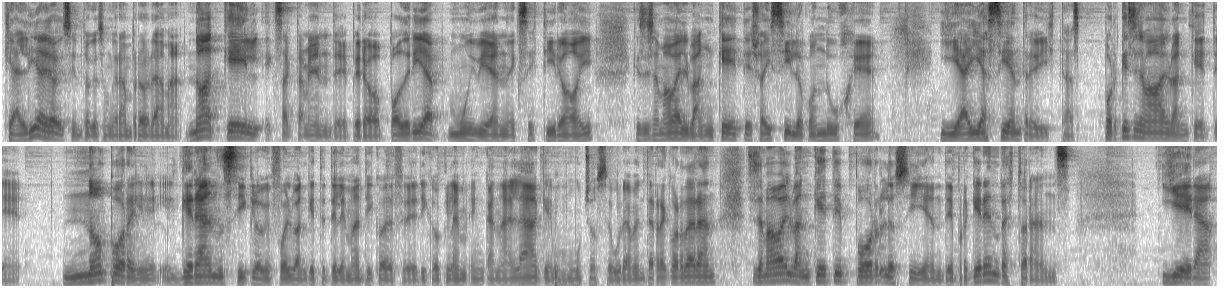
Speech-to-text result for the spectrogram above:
que al día de hoy siento que es un gran programa. No aquel exactamente, pero podría muy bien existir hoy, que se llamaba El Banquete. Yo ahí sí lo conduje y ahí hacía entrevistas. ¿Por qué se llamaba El Banquete? No por el, gran ciclo que fue el banquete telemático de Federico Clem en Canal A, que muchos seguramente recordarán. Se llamaba El Banquete por lo siguiente, porque era en restaurantes. Y era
